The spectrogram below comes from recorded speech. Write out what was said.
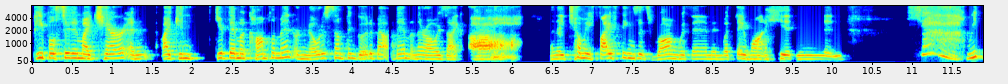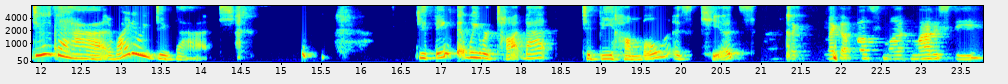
people sit in my chair and I can give them a compliment or notice something good about them, and they're always like, ah, and they tell me five things that's wrong with them and what they want hidden. And yeah, we do that. Why do we do that? do you think that we were taught that to be humble as kids? like like a false mo- modesty.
